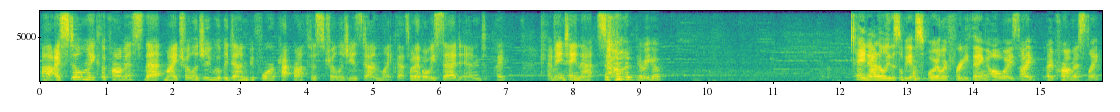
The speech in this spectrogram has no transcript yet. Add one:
Uh, I still make the promise that my trilogy will be done before Pat Rothfuss trilogy is done. Like that's what I've always said, and I I maintain that. So there we go. Hey Natalie, this will be a spoiler-free thing always. I I promise. Like,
